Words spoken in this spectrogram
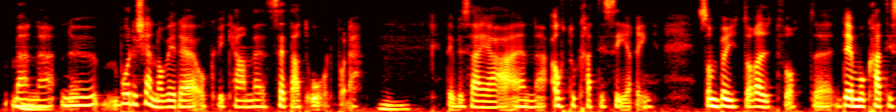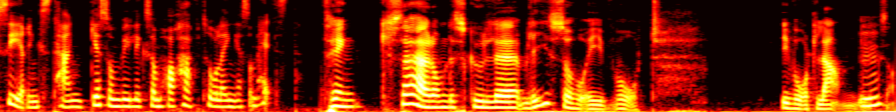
Men eh, nu både känner vi det och vi kan eh, sätta ett ord på det. Det vill säga en autokratisering som byter ut vårt eh, demokratiseringstanke som vi liksom har haft hur länge som helst. Tänk så här om det skulle bli så i vårt, i vårt land. Mm. Liksom.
